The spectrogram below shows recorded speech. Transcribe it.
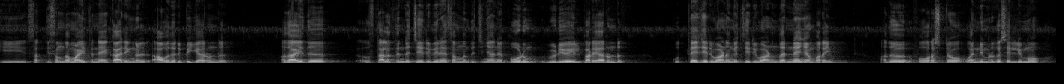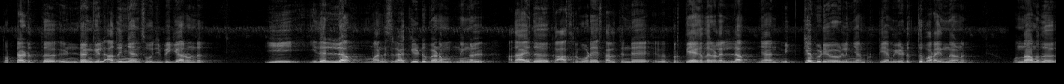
ഈ സത്യസന്ധമായി തന്നെ കാര്യങ്ങൾ അവതരിപ്പിക്കാറുണ്ട്. അതായത് സ്ഥലത്തിന്റെ ചെരുവിനെ സംബന്ധിച്ച് ഞാൻ എപ്പോഴും വീഡിയോയിൽ പറയാറുണ്ട്. കുത്തേ ചെരുവാണെങ്കിൽ ചെരുവാണെന്ന് തന്നെ ഞാൻ പറയും. അത് ഫോറസ്റ്റോ വന്യമൃഗശല്യമോ തൊട്ടടുത്ത് ഉണ്ടെങ്കിൽ അതും ഞാൻ സൂചിപ്പിക്കാറുണ്ട്. ഈ ഇതെല്ലാം മനസ്സിലാക്കിയിട്ട് വേണം നിങ്ങൾ അതായത് കാസർഗോഡെ സ്ഥലത്തിന്റെ പ്രത്യേകതകളെല്ലാം ഞാൻ മിക്ക വീഡിയോകളിലും ഞാൻ പ്രത്യേകം എടുത്തു പറയുന്നതാണ്. ഒന്നാമത്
